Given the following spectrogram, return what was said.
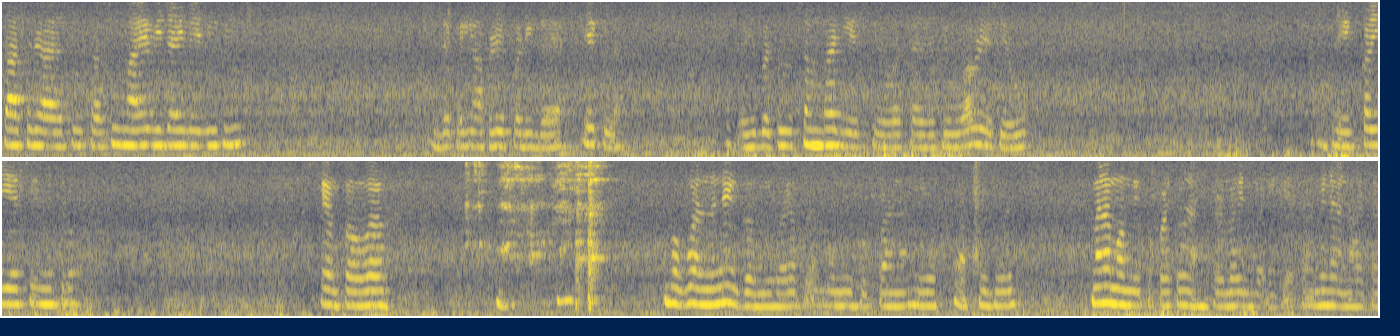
સાસરે આવ્યા તો સાસુમાએ વિદાય લઈ લીધી. એટલે કંઈ આપણે પડી ગયા એકલા. પછી બધું સંભાળીએ છીએ અત્યારે જેવું આવડે છે એવું. આપણે કરીએ છીએ મિત્રો. કેમ કે હવે ભગવાનને નહીં ગમી હોય આપણા મમ્મી, પપ્પાના આપણી જોડે. મારા મમ્મી પપ્પા તો નાનપણમાં જ મળી ગયા હતા. અમે નાના હતા,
